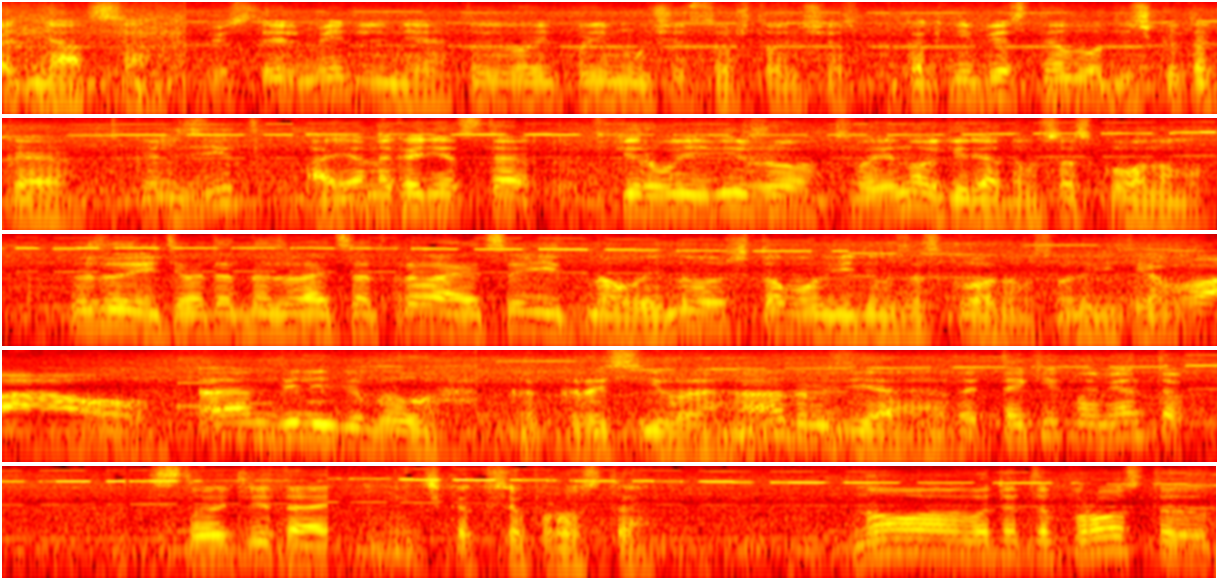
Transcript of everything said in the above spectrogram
подняться. Пестрель медленнее, то его и преимущество, что он сейчас как небесная лодочка такая скользит. А я наконец-то впервые вижу свои ноги рядом со склоном. Ну, смотрите, вот это называется открывается вид новый. Ну, что мы увидим за склоном? Смотрите, вау! Unbelievable! Как красиво, а, друзья? От таких моментов стоит летать. Видите, как все просто. Но вот это просто,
